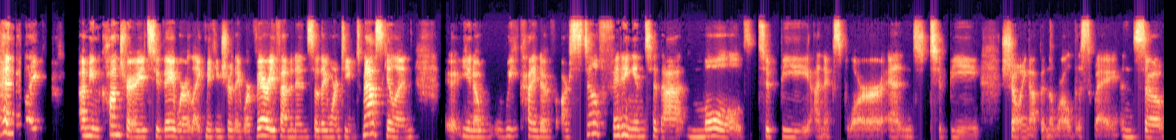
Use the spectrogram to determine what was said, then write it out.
and like I mean, contrary to they were like making sure they were very feminine so they weren't deemed masculine, eh, you know, we kind of are still fitting into that mold to be an explorer and to be showing up in the world this way. And so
